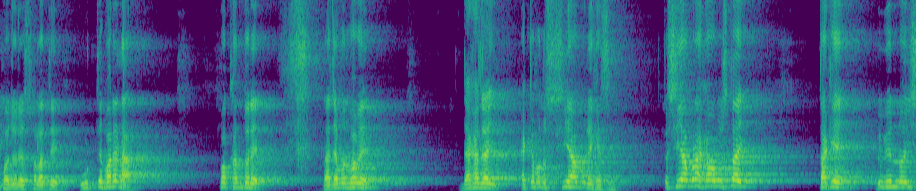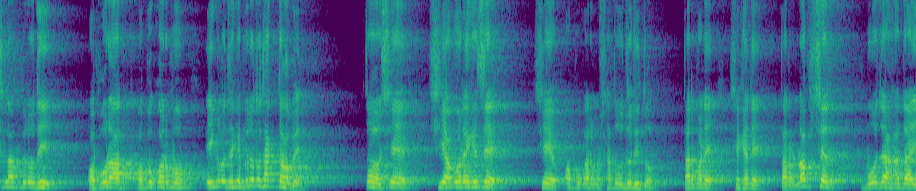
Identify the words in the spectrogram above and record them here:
ফজরের সলাতে উঠতে পারে না। পক্ষান্তরে না যেমনভাবে দেখা যায় একটা মানুষ শিয়াম রেখেছে। তো শিয়াম রাখা অবস্থায় তাকে বিভিন্ন ইসলাম বিরোধী অপরাধ, অপকর্ম এইগুলো থেকে বিরত থাকতে হবে। তো সে শিয়ামও রেখেছে, সে অপকর্মের সাথেও জড়িত। তার মানে সেখানে তার নফসের মোজাহাদাই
